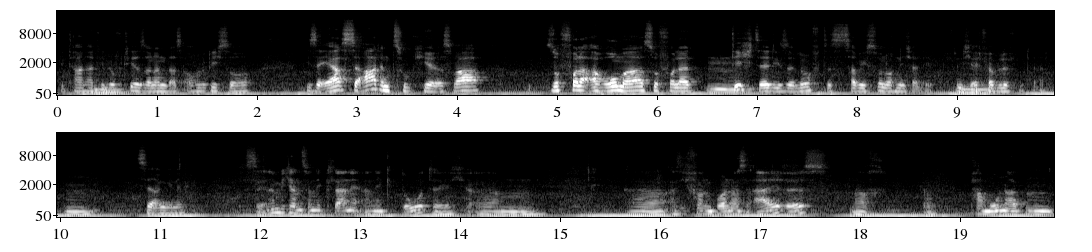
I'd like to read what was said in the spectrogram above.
getan hat, mhm. die Luft hier, sondern dass auch wirklich so dieser erste Atemzug hier, das war so voller Aroma, so voller mhm. Dichte, diese Luft, das habe ich so noch nicht erlebt. Finde ich echt mhm. verblüffend. Mhm. Sehr angenehm. Das erinnert mich an so eine kleine Anekdote. Ich, ähm, äh, als ich von Buenos Aires nach ein paar Monaten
